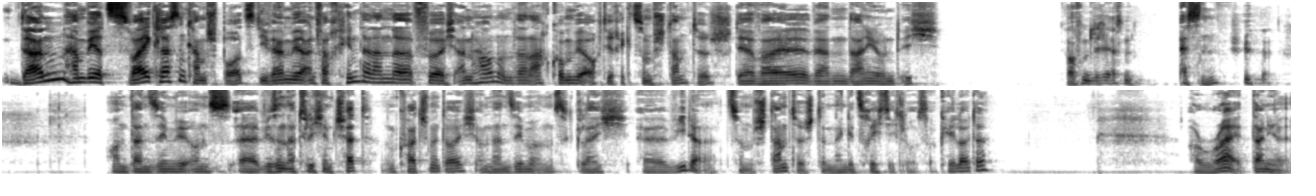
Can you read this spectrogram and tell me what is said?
dann haben wir jetzt zwei Klassenkampfsports, die werden wir einfach hintereinander für euch anhauen und danach kommen wir auch direkt zum Stammtisch. Derweil werden Daniel und ich Hoffentlich essen. essen. Und dann sehen wir uns, äh, wir sind natürlich im Chat und quatschen mit euch und dann sehen wir uns gleich äh, wieder zum Stammtisch, denn dann geht's richtig los. Okay, Leute? Alright, Daniel,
